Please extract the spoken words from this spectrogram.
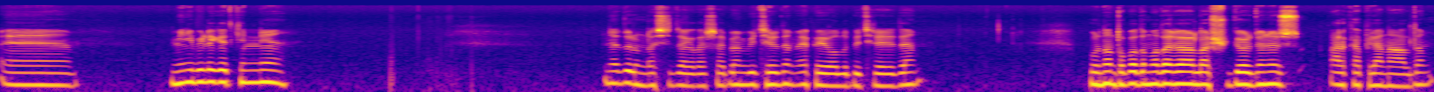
eee mini birlik etkinliği ne durumda sizde arkadaşlar? Ben bitirdim. Epey oldu bitireli de. Buradan topladığım madalyalarla şu gördüğünüz arka planı aldım.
